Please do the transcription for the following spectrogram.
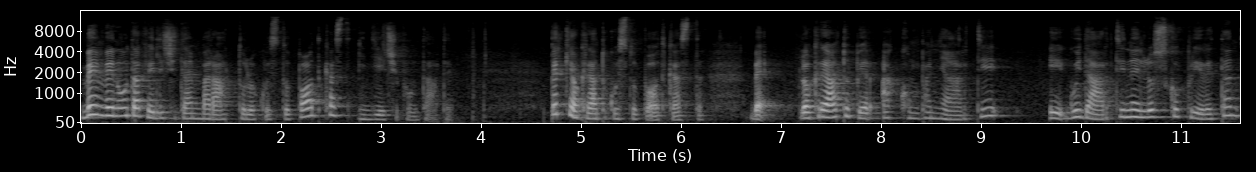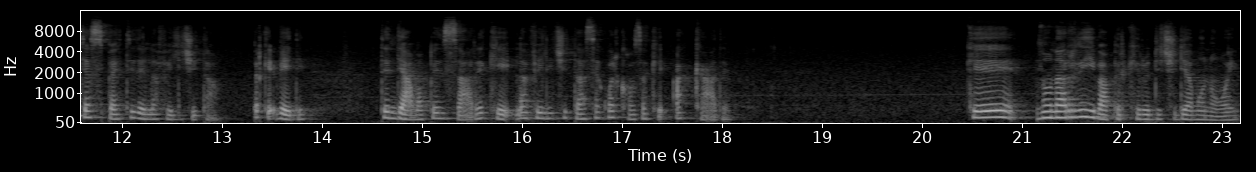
Benvenuta a Felicità in Barattolo, questo podcast in 10 puntate. Perché ho creato questo podcast? Beh, l'ho creato per accompagnarti e guidarti nello scoprire tanti aspetti della felicità. Perché vedi, tendiamo a pensare che la felicità sia qualcosa che accade, che non arriva perché lo decidiamo noi,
